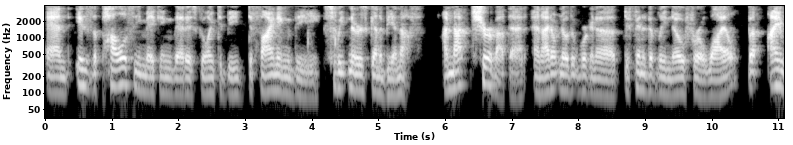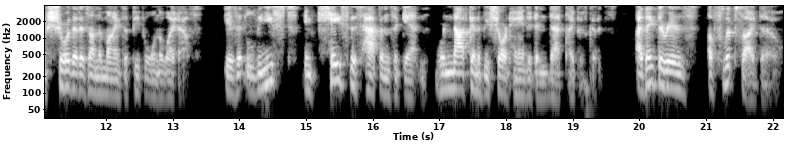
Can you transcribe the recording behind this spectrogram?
And is the policy making that is going to be defining the sweeteners going to be enough? I'm not sure about that. And I don't know that we're going to definitively know for a while, but I am sure that is on the minds of people in the White House is at least in case this happens again, we're not going to be shorthanded in that type of goods. I think there is a flip side, though,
